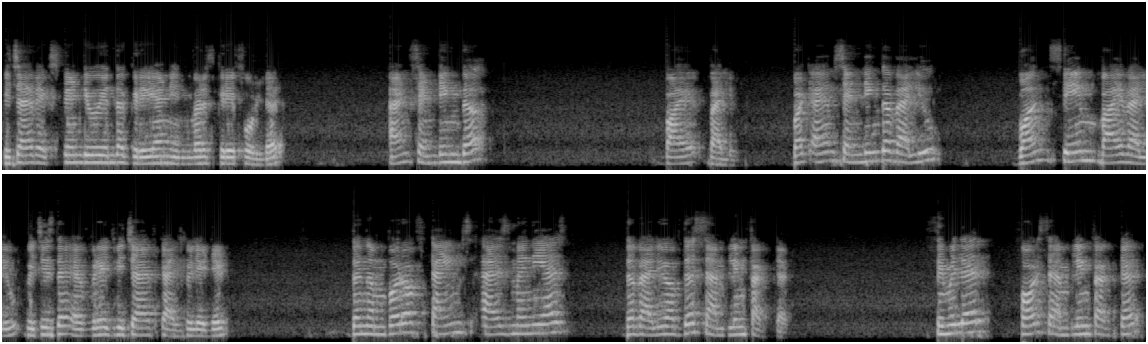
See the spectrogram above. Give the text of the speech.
which I have explained to you in the gray and inverse gray folder and sending the y value. But I am sending the value one same y value which is the average which I have calculated. The number of times as many as the value of the sampling factor. Similar for sampling factor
